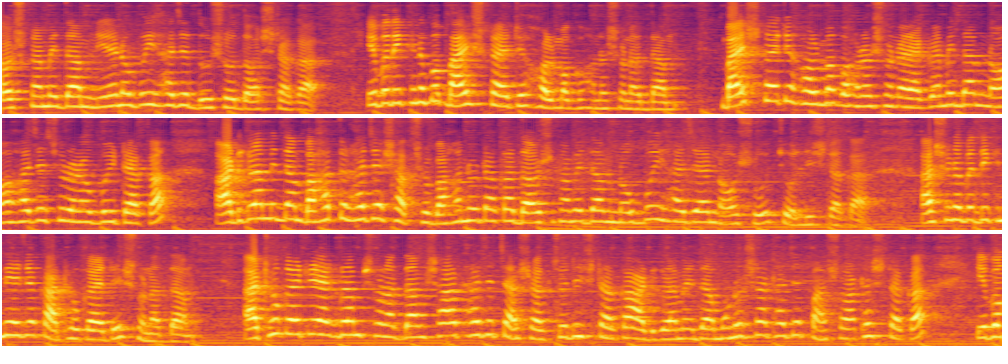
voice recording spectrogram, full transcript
দশ গ্রামের দাম নিরানব্বই হাজার দুশো দশ টাকা। এবার দেখে নেব বাইশ ক্যারেটের হলমা গহনা সোনার দাম। বাইশ ক্যারেটের হলমা গহনা সোনার এক গ্রামের দাম ন হাজার চুরানব্বই টাকা, আট গ্রামের দাম বাহাত্তর হাজার সাতশো বাহান্ন টাকা, দশ গ্রামের দাম নব্বই হাজার নশো চল্লিশ টাকা। আসুন এবার দেখে নেওয়া যাক আঠেরো ক্যারেটের সোনার দাম। আঠেরো ক্যারেটের এক গ্রাম সোনার দাম সাত হাজার চারশো একচল্লিশ টাকা, আট গ্রামের দাম উনষাট হাজার পাঁচশো আঠাশ টাকা এবং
